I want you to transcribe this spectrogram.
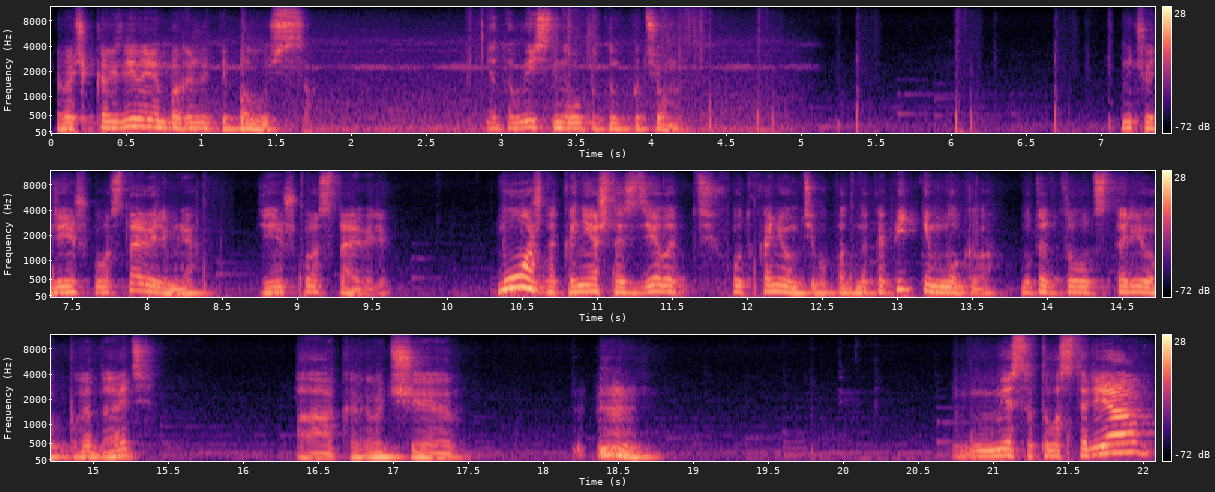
Короче, корзинами багажить не получится. Это выяснено опытным путем. Ну что, денежку оставили мне? Денежку оставили. Можно, конечно, сделать ход конем, типа поднакопить немного. Вот это вот старье продать. А, короче, вместо старья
